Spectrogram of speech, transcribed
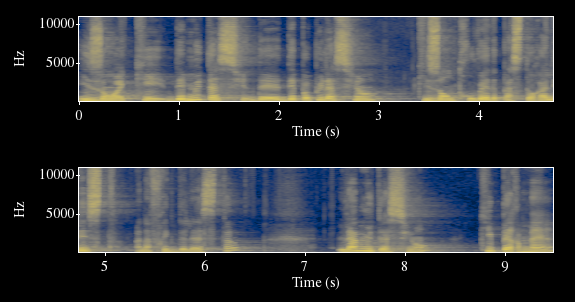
ils ont acquis des, mutations, des, populations qu'ils ont trouvées de pastoralistes en Afrique de l'Est, la mutation qui permet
